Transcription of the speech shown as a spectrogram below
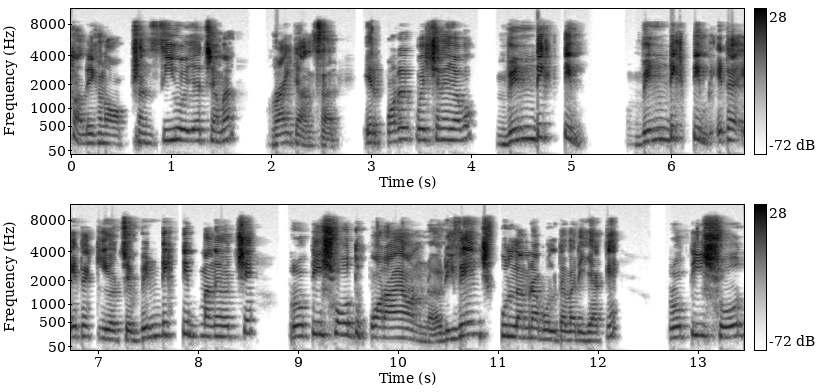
তাহলে এখানে অপশন সি হয়ে যাচ্ছে আমার রাইট আনসার এর পরের কোয়েশ্চেনে যাব। ভিন্ডিকটিভ ভিন্ডিকটিভ এটা এটা কি হচ্ছে? ভিন্ডিকটিভ মানে হচ্ছে প্রতিশোধ পরায়ণ রিভেঞ্জফুল আমরা বলতে পারি যাকে, প্রতিশোধ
